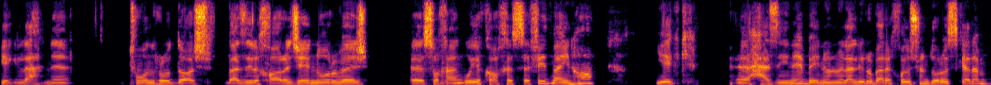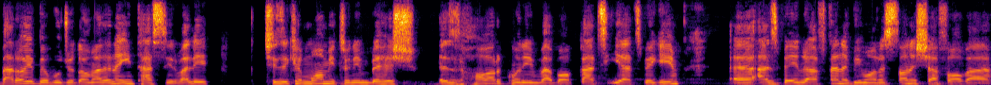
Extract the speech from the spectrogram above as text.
یک لحن تون رو داشت. وزیر خارجه نروژ سخنگوی کاخ سفید و اینها یک هزینه بین المللی رو برای خودشون درست کردن برای به وجود آمدن این تصویر ولی چیزی که ما می‌تونیم بهش اظهار کنیم و با قطعیت بگیم از بین رفتن بیمارستان شفا و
